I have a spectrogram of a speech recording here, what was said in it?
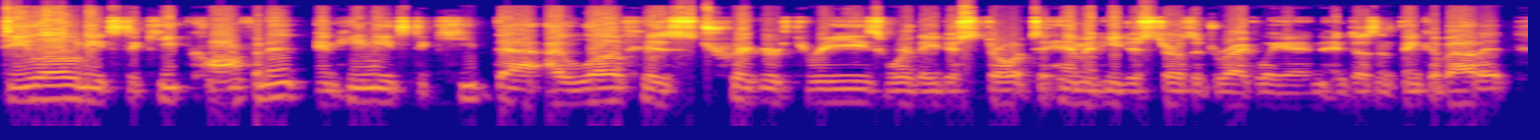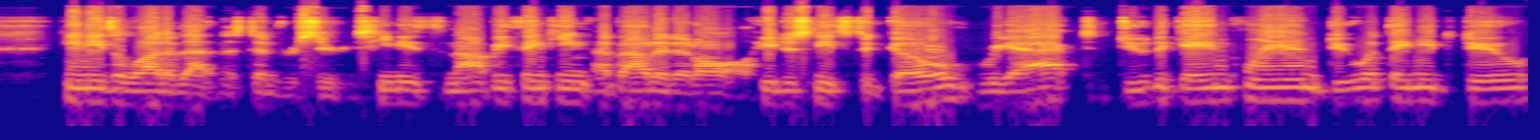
D'Lo needs to keep confident, and he needs to keep that. I love his trigger threes where they just throw it to him and he just throws it directly in and doesn't think about it. He needs a lot of that in this Denver series. He needs to not be thinking about it at all. He just needs to go, react, do the game plan, do what they need to do,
